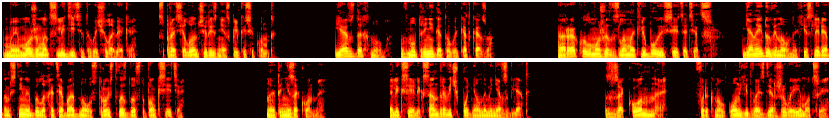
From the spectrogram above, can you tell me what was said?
«Мы можем отследить этого человека?» — спросил он через несколько секунд. Я вздохнул, внутренне готовый к отказу. «Оракул может взломать любую сеть, отец. Я найду виновных, если рядом с ними было хотя бы одно устройство с доступом к сети. Но это незаконно». Алексей Александрович поднял на меня взгляд. «Законно?» — фыркнул он, едва сдерживая эмоции.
